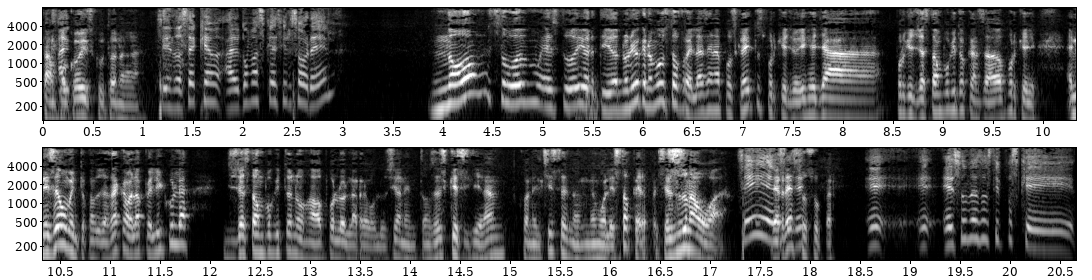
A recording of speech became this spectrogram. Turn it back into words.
Tampoco discuto nada. Sí, no sé qué, algo más que decir sobre él. No, estuvo, estuvo divertido. Lo único que no me gustó fue la escena post créditos porque yo dije ya, porque ya estaba un poquito cansado porque en ese momento cuando ya se acabó la película, yo ya estaba un poquito enojado por lo, la revolución. Entonces que siguieran con el chiste no me molestó, pero pues eso es una bobada. Sí, de resto súper. Eh, eh, es uno de esos tipos que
